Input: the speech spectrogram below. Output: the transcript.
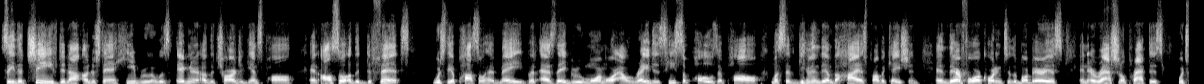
See, the chief did not understand Hebrew and was ignorant of the charge against Paul and also of the defense which the apostle had made. But as they grew more and more outrageous, he supposed that Paul must have given them the highest provocation. And therefore, according to the barbarous and irrational practice which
